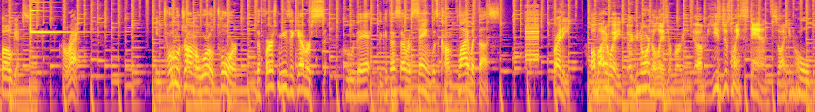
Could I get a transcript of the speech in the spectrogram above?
Bogus. Correct. In Total Drama World Tour, the first music ever who they the contestants ever sang was "Come Fly with Us." Freddy. Oh, by the way, ignore the laser birdie. Um, he's just my stand, so I can hold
